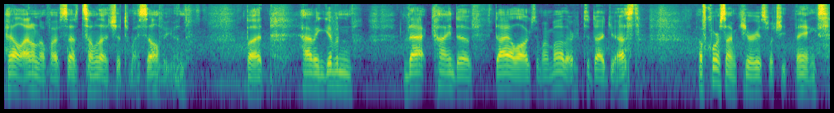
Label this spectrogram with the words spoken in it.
Hell, I don't know if I've said some of that shit to myself even. But having given that kind of dialogue to my mother to digest, of course, I'm curious what she thinks.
